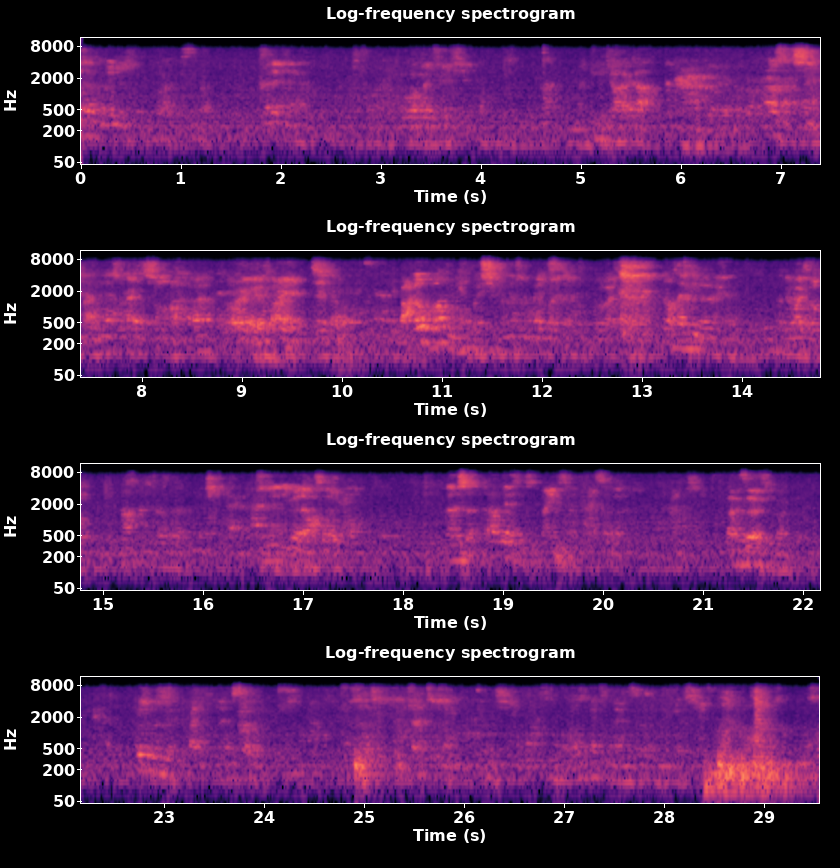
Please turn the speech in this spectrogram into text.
认。我们学习，我们一下。二十七班，那是二十七班。我有点专业，知道。我不知会喜欢那双鞋。那我再问一。另外说。啊，就是一个人吃。蓝色，它位置是白色、白色的，蓝色喜欢，不是不是白蓝色的，就是像这种定期，我是该是蓝色的那个鞋，说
